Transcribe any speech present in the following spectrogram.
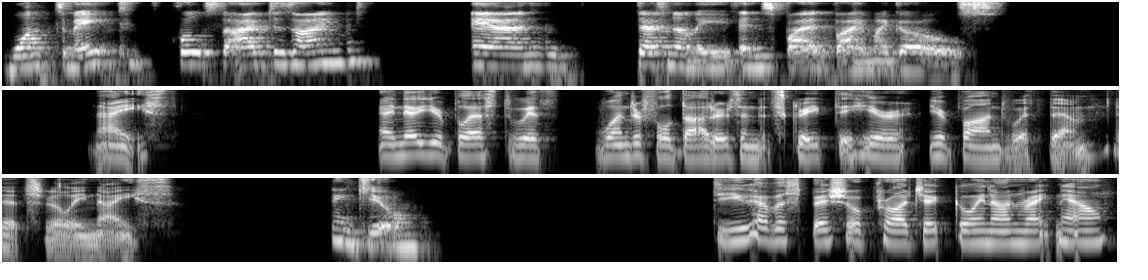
want to make quilts that I've designed and definitely inspired by my girls. Nice. I know you're blessed with wonderful daughters, and it's great to hear your bond with them. That's really nice. Thank you. Do you have a special project going on right now?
